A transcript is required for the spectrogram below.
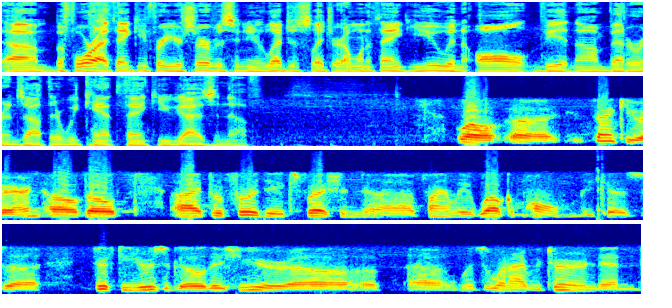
um, before I thank you for your service in your legislature, I want to thank you and all Vietnam veterans out there. We can't thank you guys enough. Well, uh, thank you, Aaron. Although I prefer the expression uh, finally welcome home because uh, 50 years ago this year uh, was when I returned and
